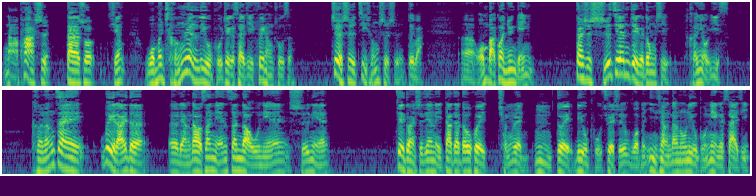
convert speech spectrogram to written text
哪怕是。大家说行，我们承认利物浦这个赛季非常出色，这是既成事实，对吧？呃，我们把冠军给你，但是时间这个东西很有意思，可能在未来的呃两到三年、三到五年、十年这段时间里，大家都会承认，嗯，对，利物浦确实，我们印象当中利物浦那个赛季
